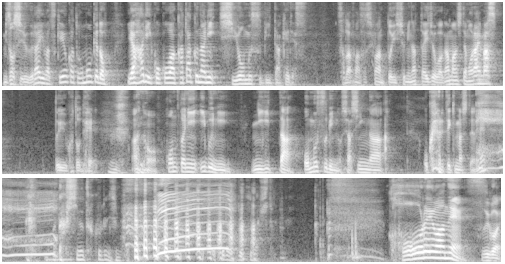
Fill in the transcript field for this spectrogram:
味噌汁ぐらいはつけようかと思うけどやはりここはかたくなに塩むすびだけです。さだまさしファンと一緒になった以上は我慢してもらいます。ということで、あの本当にイブに握ったおむすびの写真が送られてきましたよね、私のところにも。えー、送られてきました。これはねすごい。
